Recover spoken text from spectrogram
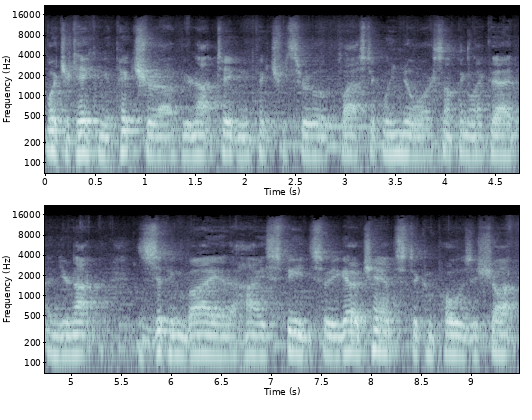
what you're taking a picture of. You're not taking a picture through a plastic window or something like that, and you're not zipping by at a high speed, so you get a chance to compose a shot.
